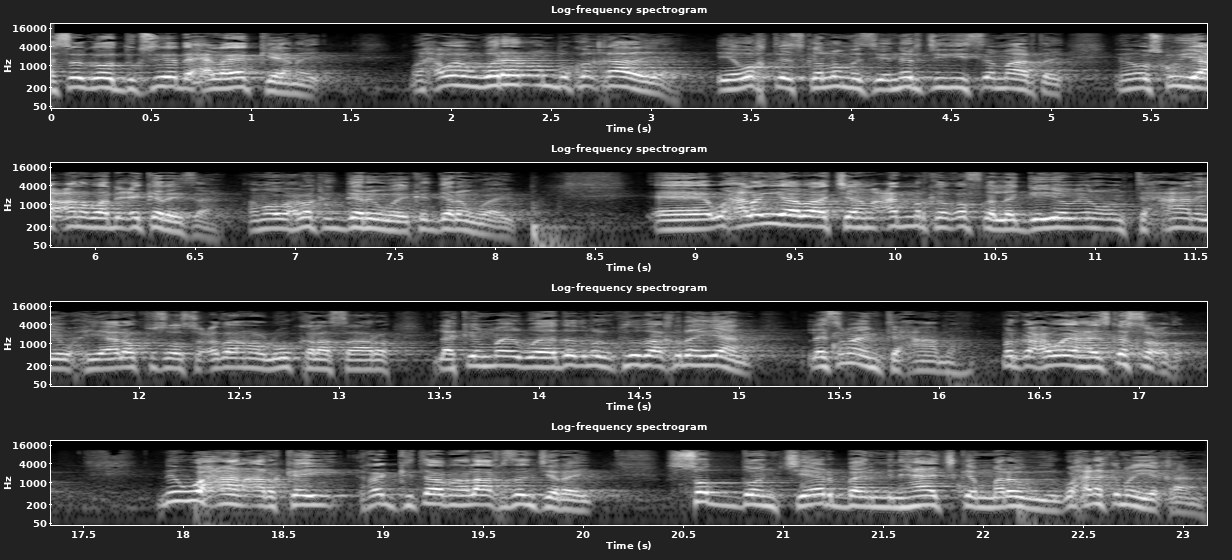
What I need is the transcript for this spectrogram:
isagoo dugsiga dhexe laga keenay? Waxa weyan wareer un buu ka qaadaya iyo waqti iska lumis iyo nerjigiisa maaratay inuu isku yaacana waa dhici karaysaa ama waxba ka garan waay ka garan waayo waxaa laga yaabaa jaamacad marka qofka la geeyo inuu imtixaan iyo waxyaalo ku soo socdaan oo lagu kala saaro laakiin wadaadadu marka kutubta akrinayaan laysma imtixaamo. Marka waxa weyan ha iska socdo. Nin waxaan arkay rag kitaabna la akhrisan jiray soddon jeer baan minhaajka mara wiil waxna kama yaqaano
